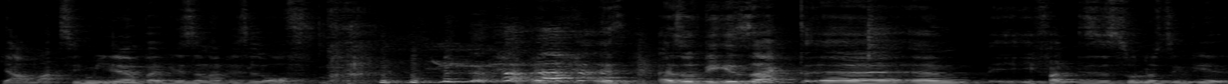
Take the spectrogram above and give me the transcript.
ja, Maximilian, weil wir sind ein bisschen offen. also wie gesagt, äh, ähm, ich fand dieses so lustig wie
